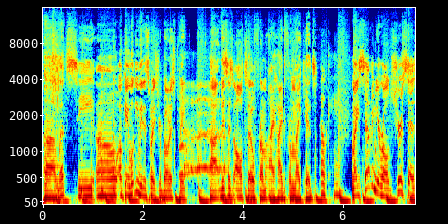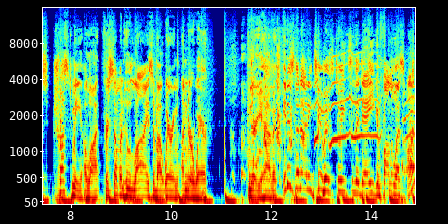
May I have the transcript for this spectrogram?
Uh, let's see. Oh, okay. We'll give you this one It's your bonus tweet. Uh, this is also from I Hide From My Kids. Okay. My seven year old sure says, trust me a lot for someone who lies about wearing underwear. There you have it. It is the 92 Moose tweets of the day. You can follow us on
